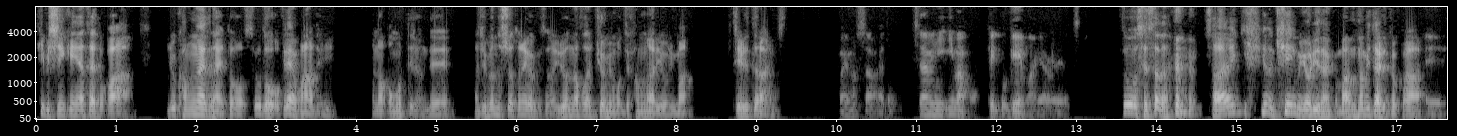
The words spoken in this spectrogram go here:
日々真剣にやったりとか、いろいろ考えてないと、そういうこと起きないのかなというふうにあの思ってるんで、自分としてはとにかくそのいろんなことに興味を持って考えるように、まあ、しているっていうのはあります。わかりました。あとちなみに今も結構ゲームはやられるんですか？そうです。ただ、最近はゲームよりなんか漫画見たりとか、え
